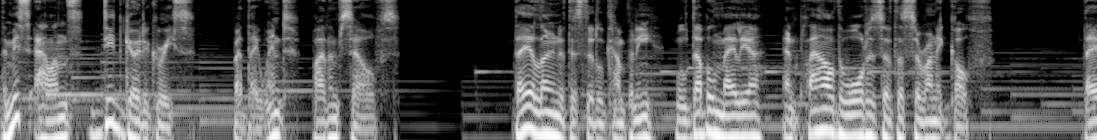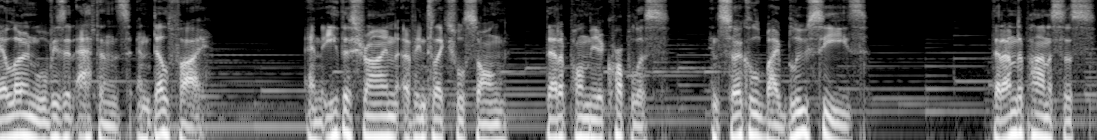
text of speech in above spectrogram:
The Miss Alans did go to Greece, but they went by themselves. They alone of this little company will double Malea and plough the waters of the Saronic Gulf. They alone will visit Athens and Delphi, and either shrine of intellectual song, that upon the Acropolis, encircled by blue seas, that under Parnassus,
